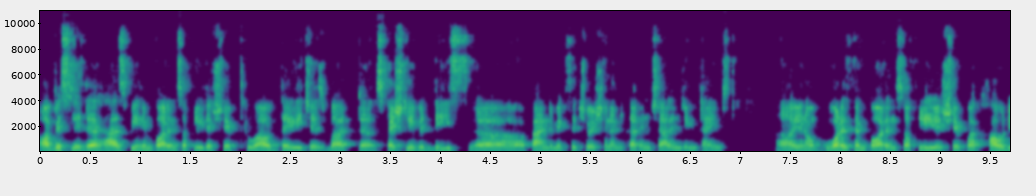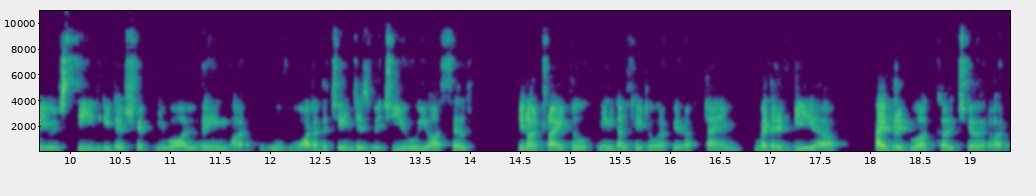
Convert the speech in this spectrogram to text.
obviously there has been importance of leadership throughout the ages but uh, especially with these uh, pandemic situation and current challenging times uh, you know what is the importance of leadership or how do you see leadership evolving or what are the changes which you yourself you know try to inculcate over a period of time whether it be a hybrid work culture or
